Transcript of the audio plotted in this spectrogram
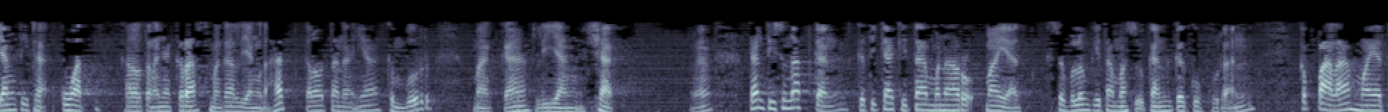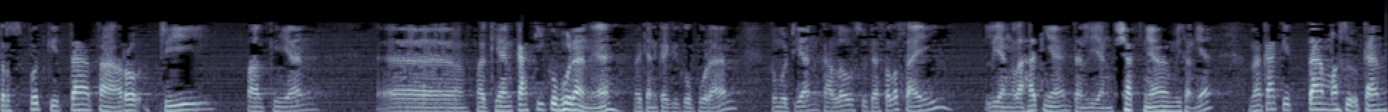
yang tidak kuat. Kalau tanahnya keras maka liang lahat. Kalau tanahnya gembur maka liang syak. Nah, dan disunatkan ketika kita menaruh mayat sebelum kita masukkan ke kuburan kepala mayat tersebut kita taruh di bagian eh, bagian kaki kuburan ya, bagian kaki kuburan. Kemudian kalau sudah selesai liang lahatnya dan liang syaknya misalnya, maka kita masukkan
